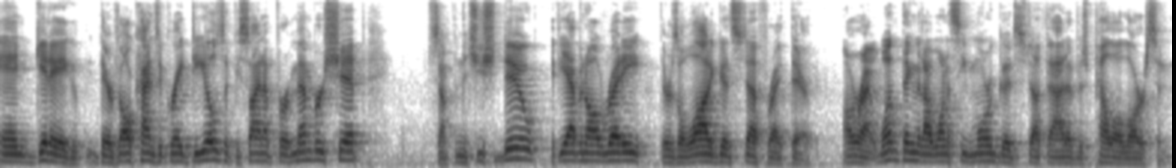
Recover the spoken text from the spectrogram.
and get a. There's all kinds of great deals if you sign up for a membership. Something that you should do if you haven't already. There's a lot of good stuff right there. All right, one thing that I want to see more good stuff out of is Pelle Larsson.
